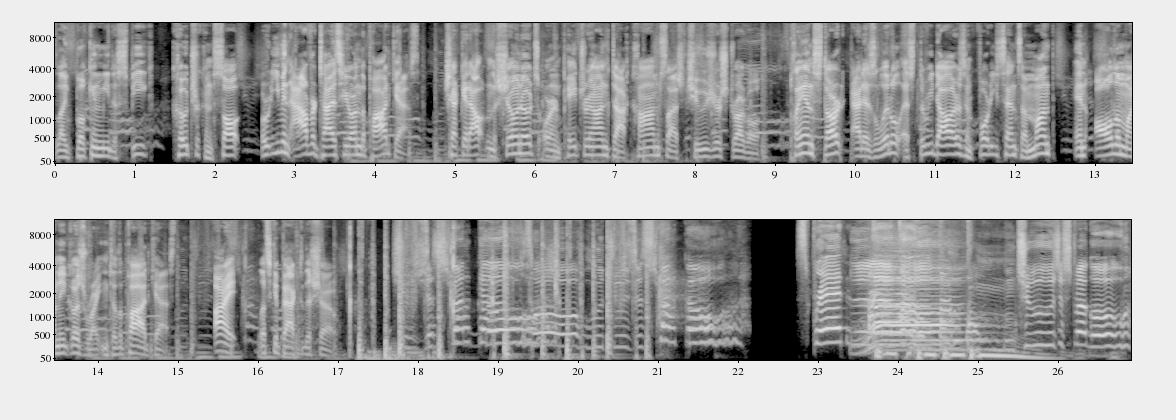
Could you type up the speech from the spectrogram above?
like booking me to speak, coach or consult, or even advertise here on the podcast. Check it out in the show notes or in patreon.com slash choose your struggle. Plans start at as little as $3.40 a month, and all the money goes right into the podcast. All right, let's get back to the show. Choose your struggle. Choose your struggle. Spread love. Choose your struggle.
